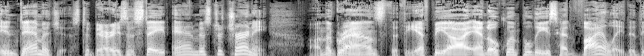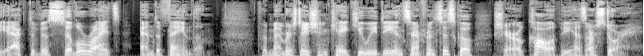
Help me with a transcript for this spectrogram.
in damages to Bari's estate and Mr. Cherney on the grounds that the FBI and Oakland police had violated the activists' civil rights and defamed them. From member station KQED in San Francisco, Cheryl Colopy has our story.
